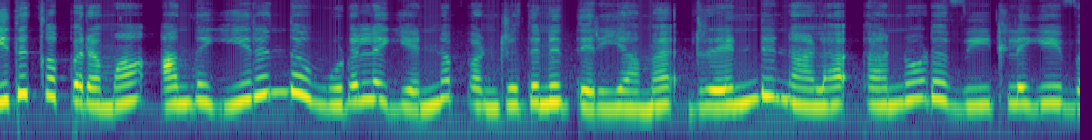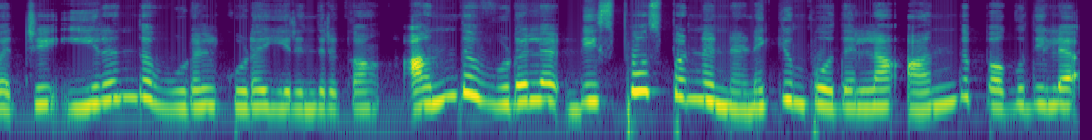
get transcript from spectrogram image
இதுக்கப்புறமா அந்த இறந்த உடலை என்ன பண்றதுன்னு தெரியாம ரெண்டு நாளா தன்னோட வீட்லயே வச்சு இறந்த உடல் கூட இருந்திருக்கான். அந்த உடலை டிஸ்போஸ் பண்ண நினைக்கும் போதெல்லாம் அந்த பகுதியில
